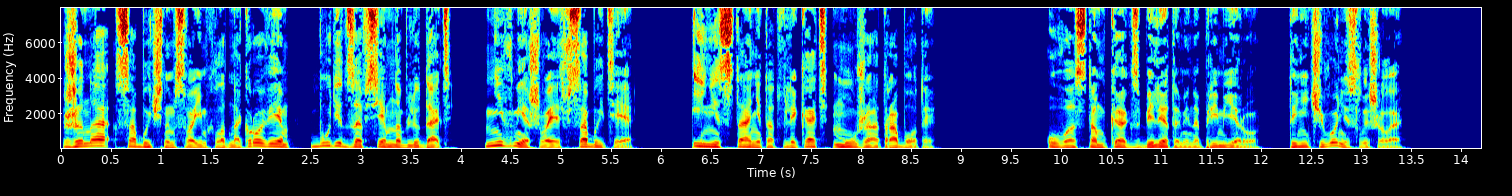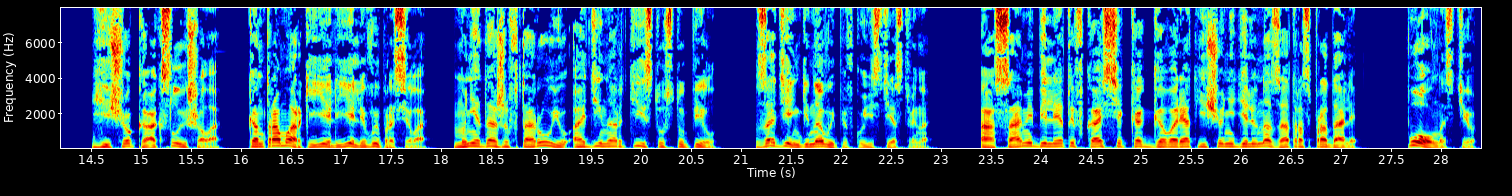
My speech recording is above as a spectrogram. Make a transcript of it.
жена с обычным своим хладнокровием будет за всем наблюдать, не вмешиваясь в события и не станет отвлекать мужа от работы. «У вас там как с билетами на премьеру? Ты ничего не слышала?» «Еще как слышала. Контрамарки еле-еле выпросила. Мне даже вторую один артист уступил. За деньги на выпивку, естественно. А сами билеты в кассе, как говорят, еще неделю назад распродали. Полностью.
